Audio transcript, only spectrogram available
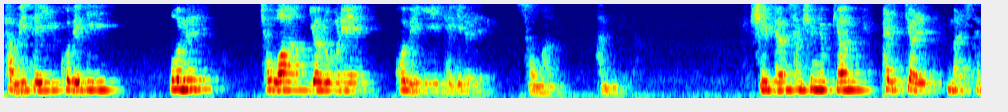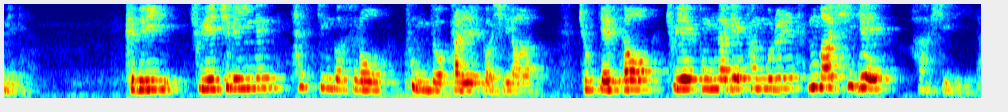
다. 다윗의 이 고백이 오늘 저와 여러분의 고백이 되기를 소망합니다. 시편 36편 8절 말씀입니다. 그들이 주의 집에 있는 살찐 것으로 풍족할 것이라 주께서 주의 복락의 강물을 마시게 하시리이다.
